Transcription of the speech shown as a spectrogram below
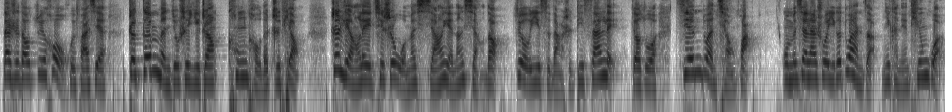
但是到最后会发现，这根本就是一张空头的支票。这两类其实我们想也能想到，最有意思的是第三类，叫做间断强化。我们先来说一个段子，你肯定听过，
